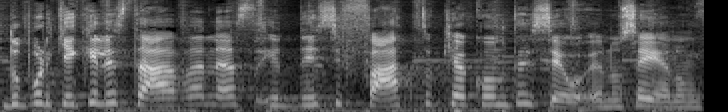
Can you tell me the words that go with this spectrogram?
do porquê que ele estava nessa, nesse fato que aconteceu. Eu não sei, eu não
